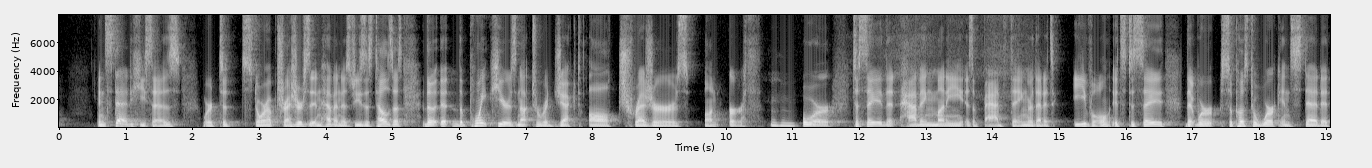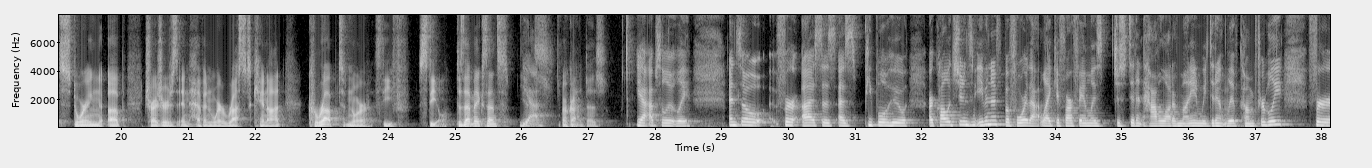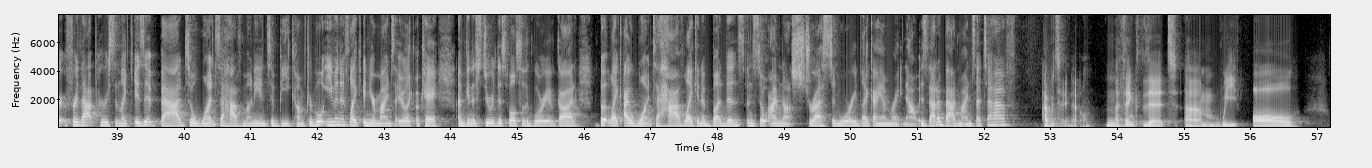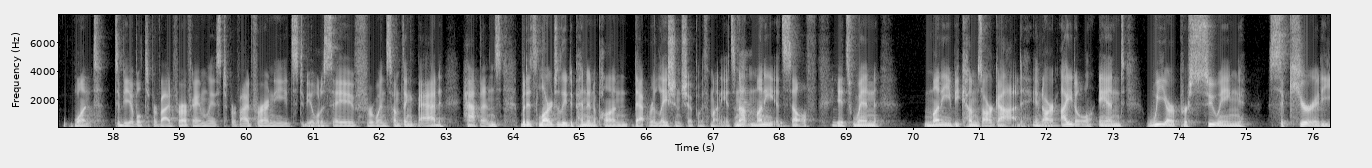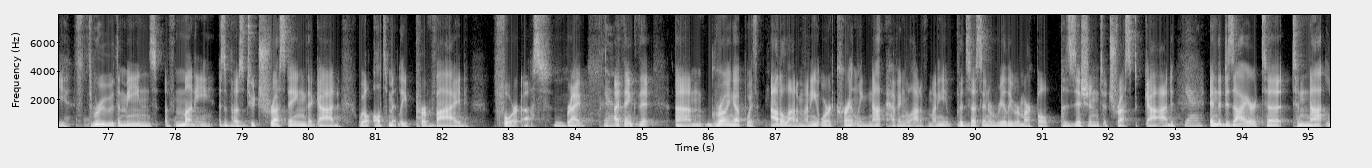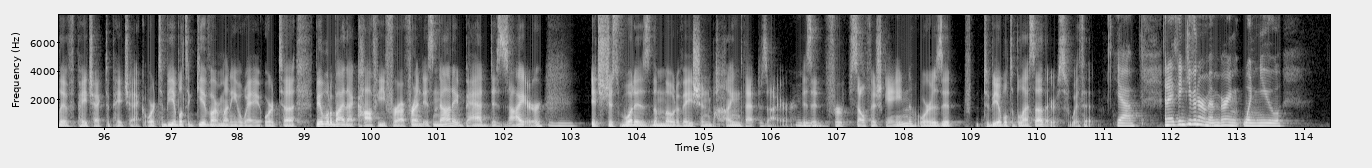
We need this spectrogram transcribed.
Instead, he says, we're to store up treasures in heaven, as Jesus tells us. The, uh, the point here is not to reject all treasures on earth, mm-hmm. or to say that having money is a bad thing or that it's evil. It's to say that we're supposed to work instead at storing up treasures in heaven where rust cannot corrupt nor thief steal. Does that make sense? Yeah. Okay. Yeah, it does. Yeah, absolutely. And so for us as as people who are college students and even if before that like if our families just didn't have a lot of money and we didn't live comfortably for for that person like is it bad to want to have money and to be comfortable even if like in your mindset you're like okay, I'm going to steward this well to the glory of God, but like I want to have like an abundance and so I'm not stressed and worried like I am right now. Is that a bad mindset to have? I would say no. I think that um, we all want to be able to provide for our families, to provide for our needs, to be able to mm-hmm. save for when something bad happens. But it's largely dependent upon that relationship with money. It's not money itself, mm-hmm. it's when money becomes our God and our mm-hmm. idol, and we are pursuing security through the means of money as opposed to trusting that God will ultimately provide for us, right? Yeah. I think that um, growing up without a lot of money or currently not having a lot of money it puts mm-hmm. us in a really remarkable position to trust God. Yeah. And the desire to to not live paycheck to paycheck or to be able to give our money away or to be able to buy that coffee for our friend is not a bad desire. Mm-hmm. It's just what is the motivation behind that desire? Is it mm-hmm. for selfish gain or is it to be able to bless others with it? Yeah. And I think even remembering when you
